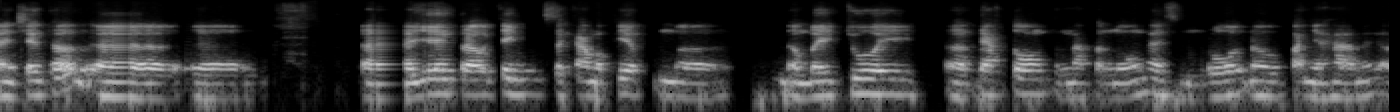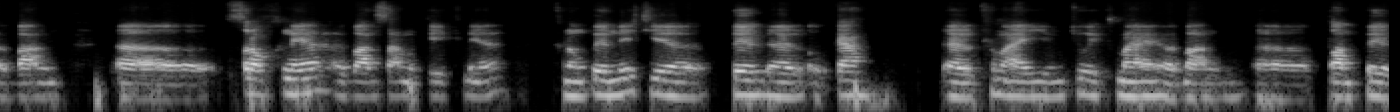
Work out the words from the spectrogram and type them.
អញ្ចឹងទៅអឺ យើងត្រូវចេញសកម្មភាពដើម្បីជួយតាក់ទងដំណាក់តំណងហើយសម្រួលនៅបញ្ហាហ្នឹងឲ្យបានអឺស្រុកគ្នាឲ្យបានសាមគ្គីគ្នា ក្នុងពេលនេះជាពេលដែលឱកាសដែលខ្មែរយើងជួយខ្មែរឲ្យបានអឺតាន់ពេល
